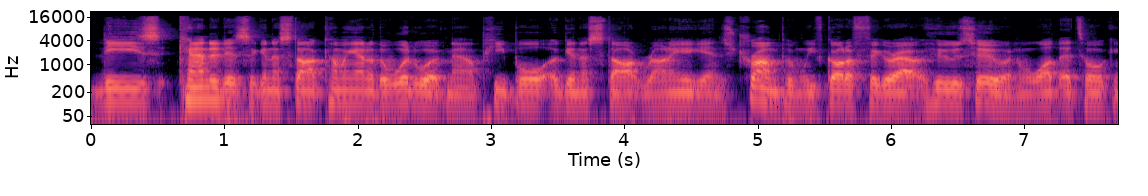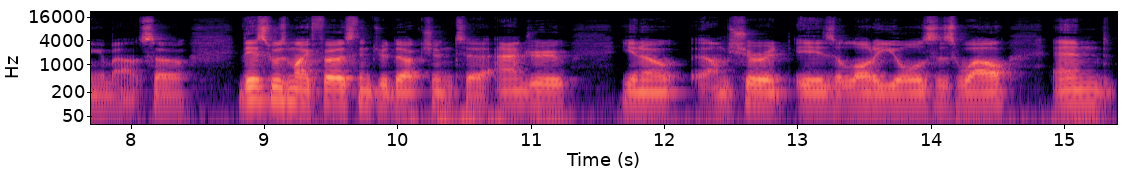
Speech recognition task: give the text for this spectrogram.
these candidates are going to start coming out of the woodwork now. People are going to start running against Trump, and we've got to figure out who's who and what they're talking about. So, this was my first introduction to Andrew you know, I'm sure it is a lot of yours as well. And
